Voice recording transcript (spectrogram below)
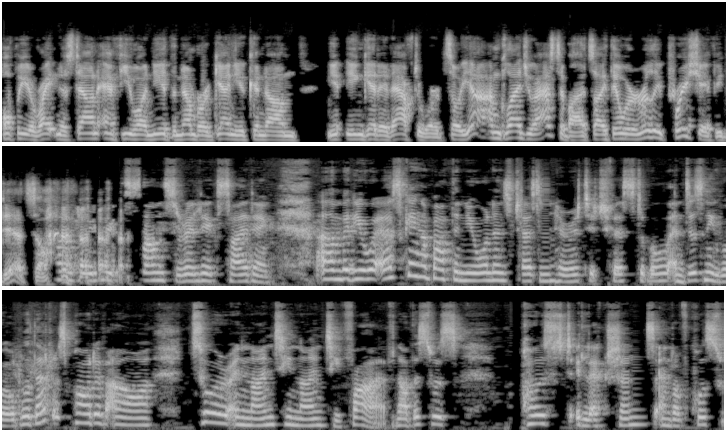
hopefully you're writing this down. If you uh, need the number again, you can um, you, you, can get it afterwards. So yeah, I'm glad you asked about it. It's like they would really appreciate if you did. So it sounds really exciting. Um, but you were asking about the New Orleans Jazz and Heritage Festival and Disney World. Well, that was part of our tour in 1995. Now this was post elections, and of course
